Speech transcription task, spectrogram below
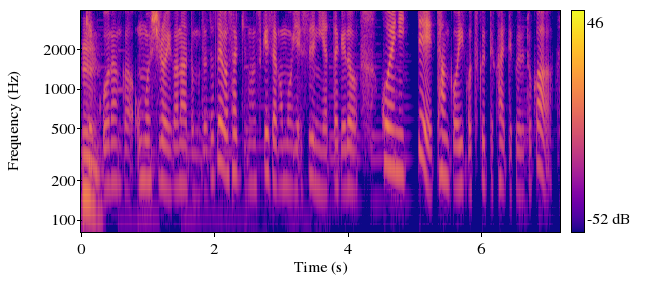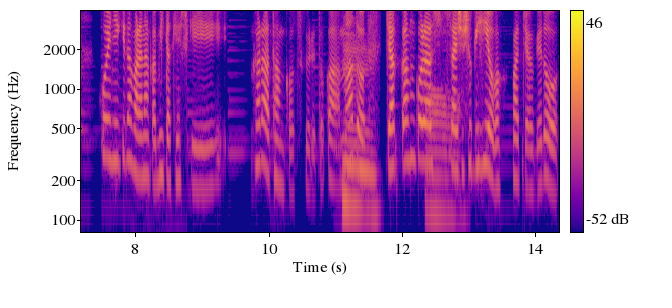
うん。結構なんか面白いかなと思った。例えばさっきもスケさんがもうやすでにやったけど公園に行って短歌を1個作って帰ってくるとか公園に行きながらなんか見た景色から短歌を作るとか、まあ、あとうん。若干これは最初初期費用がかかっちゃうけど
